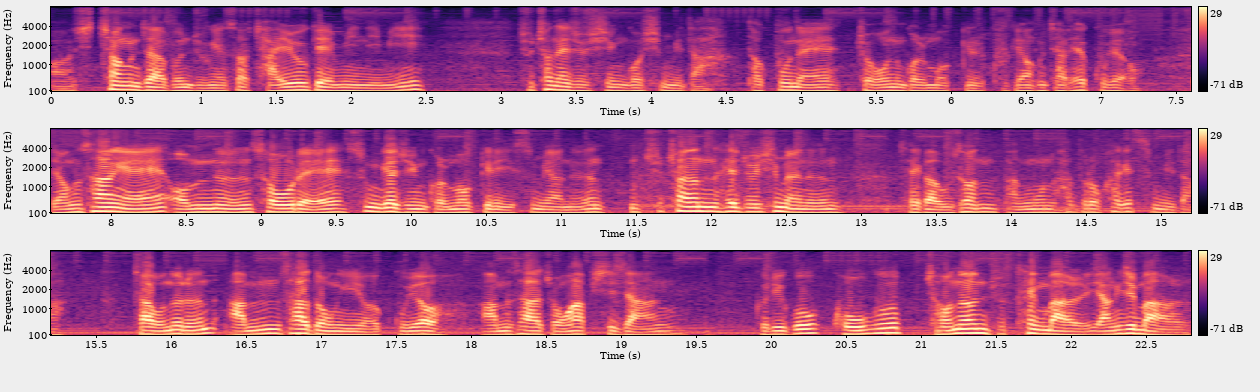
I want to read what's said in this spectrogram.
어, 시청자분 중에서 자유개미님이 추천해 주신 곳입니다. 덕분에 좋은 골목길 구경 잘 했고요. 영상에 없는 서울에 숨겨진 골목길이 있으면은 추천해 주시면은 제가 우선 방문하도록 하겠습니다. 자, 오늘은 암사동이었고요. 암사 종합시장 그리고 고급 전원주택마을 양지마을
